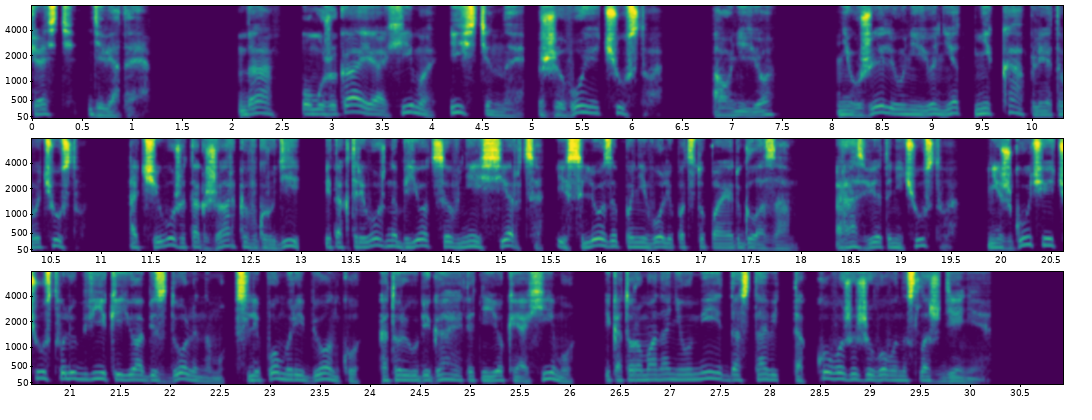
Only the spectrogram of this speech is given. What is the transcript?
Часть девятая. Да, у мужика и Ахима истинное, живое чувство. А у нее? Неужели у нее нет ни капли этого чувства? Отчего же так жарко в груди и так тревожно бьется в ней сердце, и слезы поневоле подступают к глазам? Разве это не чувство? Не жгучее чувство любви к ее обездоленному, слепому ребенку, который убегает от нее к Иохиму и которому она не умеет доставить такого же живого наслаждения.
